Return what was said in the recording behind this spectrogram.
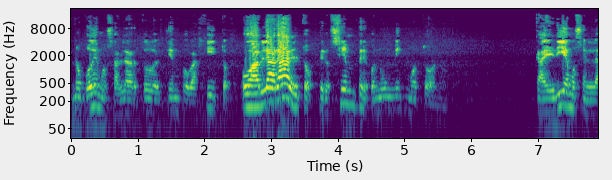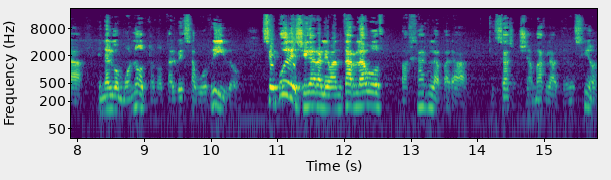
No podemos hablar todo el tiempo bajito o hablar alto, pero siempre con un mismo tono. Caeríamos en, la, en algo monótono, tal vez aburrido. Se puede llegar a levantar la voz, bajarla para quizás llamar la atención,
